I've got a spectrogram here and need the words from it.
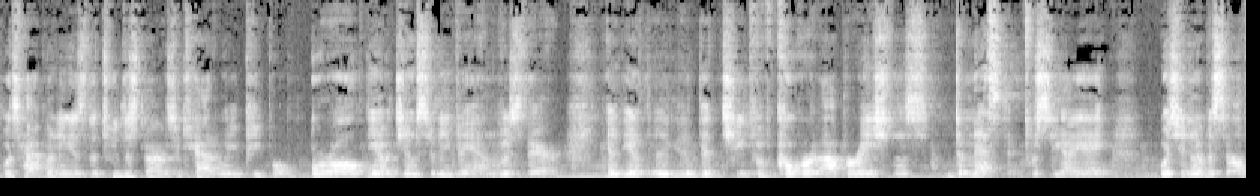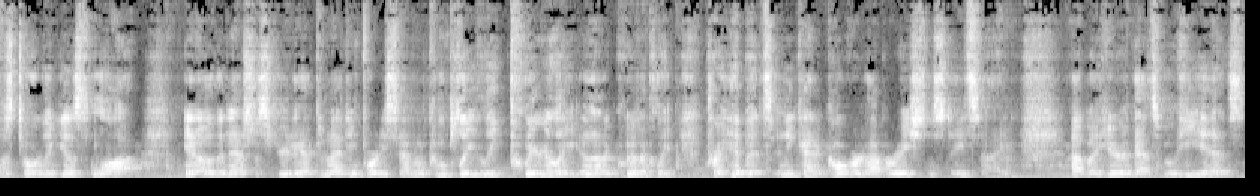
What's happening is the To the Stars Academy people were all, you know, Jim Van, who's there, and, you know, the, the chief of covert operations domestic for CIA, which in and of itself is totally against the law. You know, the National Security Act of 1947 completely, clearly, and unequivocally prohibits any kind of covert operation stateside. Uh, but here, that's who he is.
